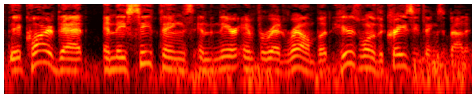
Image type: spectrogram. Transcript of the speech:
they acquired that and they see things in the near infrared realm. But here's one of the crazy things about it.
